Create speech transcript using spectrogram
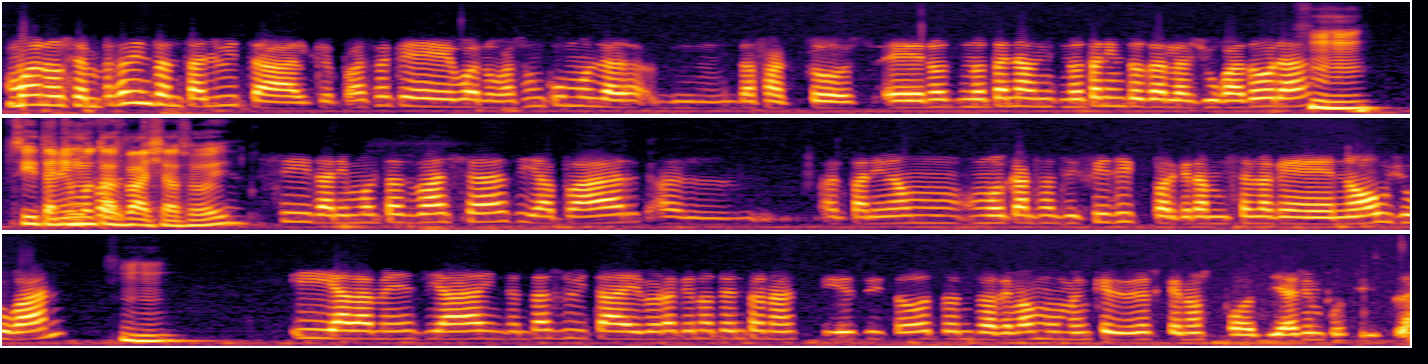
Bueno, sempre s'ha d'intentar lluitar, el que passa que bueno, va ser un cúmul de, de factors. Eh, no, no, tenim, no tenim totes les jugadores. Mm -hmm. Sí, tenim moltes baixes, oi? Sí, tenim moltes baixes i a part el, el tenim molt cansanci físic perquè érem, sembla que nou jugant Mm -hmm. i a més ja intentes lluitar i veure que no t'entren els tirs i tot, doncs arriba un moment que dius que no es pot, ja és impossible.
